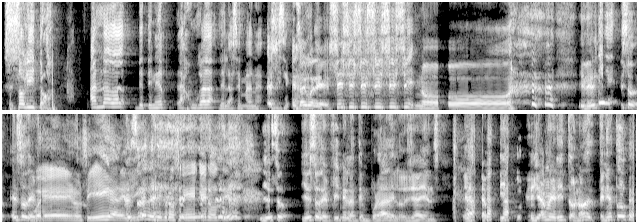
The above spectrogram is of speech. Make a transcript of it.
Solito. A nada de tener la jugada de la semana. Es, se es cae. algo de sí, sí, sí, sí, sí, sí, no. y de hecho, eso, eso de Bueno, sígale, Eso- sígale de groseros, ¿eh? Y eso, y eso define la temporada de los Giants. El ya merito, el ya merito, ¿no? Tenía todo para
